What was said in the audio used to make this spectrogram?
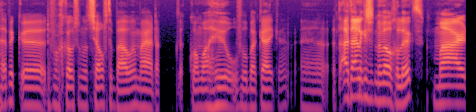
heb ik ervoor gekozen om dat zelf te bouwen. Maar ja, daar, kwam wel heel veel bij kijken. Eh, het, uiteindelijk is het me wel gelukt. Maar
